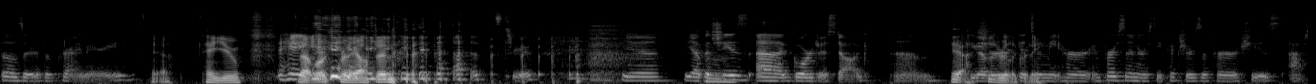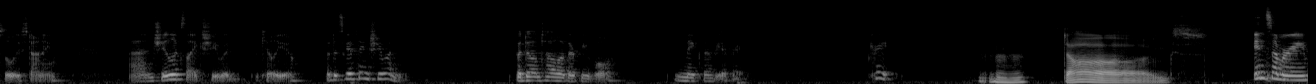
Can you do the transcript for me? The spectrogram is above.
those are the primary. Yeah. Hey, you. Hey. That works pretty often. yeah, that's true. Yeah, yeah, but she's a gorgeous dog. Um, Yeah, if you she's ever really get pretty. to meet her in person or see pictures of her, she is absolutely stunning, and she looks like she would kill you. But it's a good thing she wouldn't. But don't tell other people. Make them be afraid. Great. hmm Dogs. In summary,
